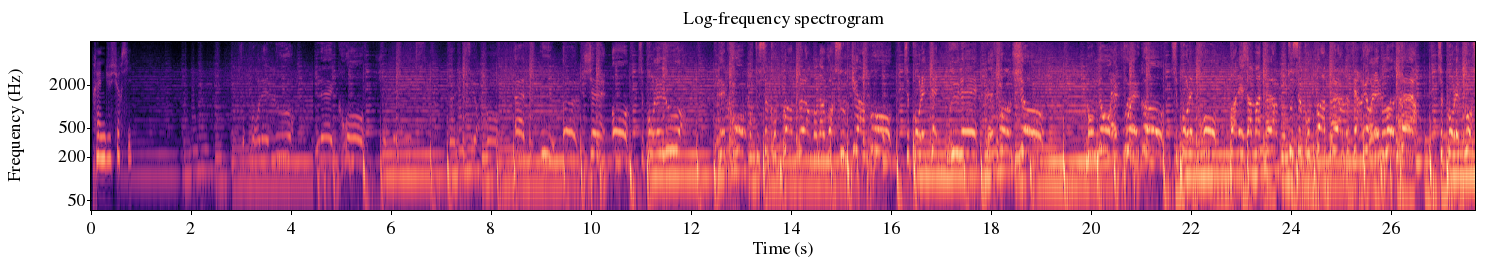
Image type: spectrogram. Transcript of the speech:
prennent du sursis. C'est pour les lourds, les gros, GTX, de turbo, F-U-E-G-O, c'est pour les lourds. Les gros, pour tous ceux qui ont pas peur d'en avoir sous le capot C'est pour les têtes brûlées, les fanchos mon nom est c'est pour les pros, pas les amateurs, pour tous ceux qui ont pas peur de faire hurler le moteur. C'est pour les courses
